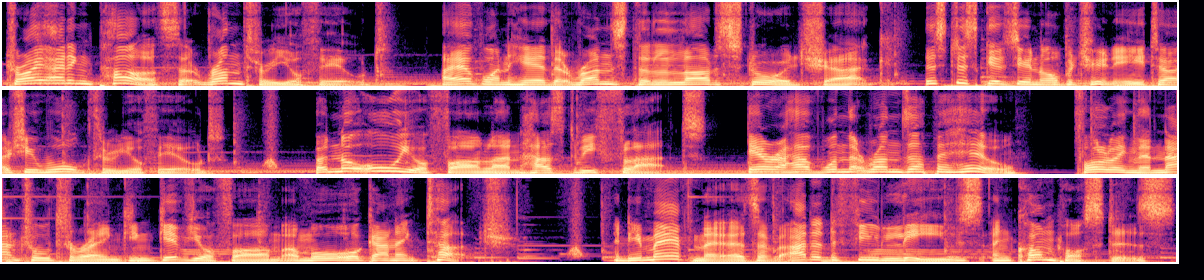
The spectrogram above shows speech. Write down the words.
Try adding paths that run through your field. I have one here that runs to the large storage shack. This just gives you an opportunity to actually walk through your field. But not all your farmland has to be flat. Here I have one that runs up a hill. Following the natural terrain can give your farm a more organic touch. And you may have noticed I've added a few leaves and composters.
